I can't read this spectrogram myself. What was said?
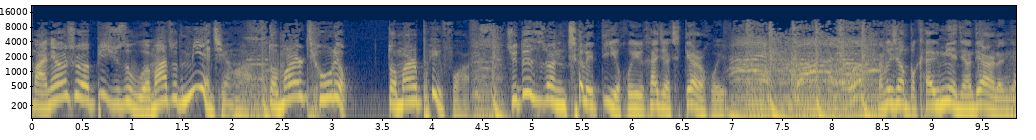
马娘说必须是我妈做的面筋啊，独门调料，独门儿配方啊，绝对是让你吃了第一回还想吃第二回。那为啥不开个面筋店了呢？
